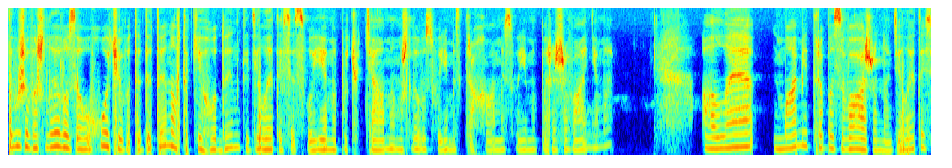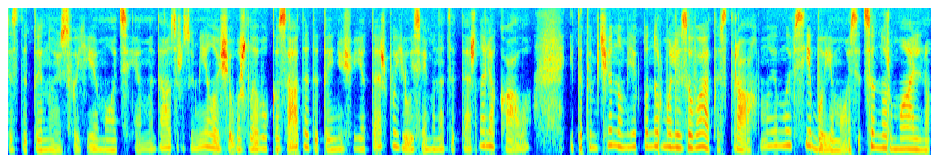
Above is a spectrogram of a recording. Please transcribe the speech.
Дуже важливо заохочувати дитину в такі годинки ділитися своїми почуттями, можливо, своїми страхами, своїми переживаннями. Але мамі треба зважено ділитися з дитиною свої емоціями. Да? Зрозуміло, що важливо казати дитині, що я теж боюся, і мене це теж налякало. І таким чином, якби нормалізувати страх. Ми, Ми всі боїмося. Це нормально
